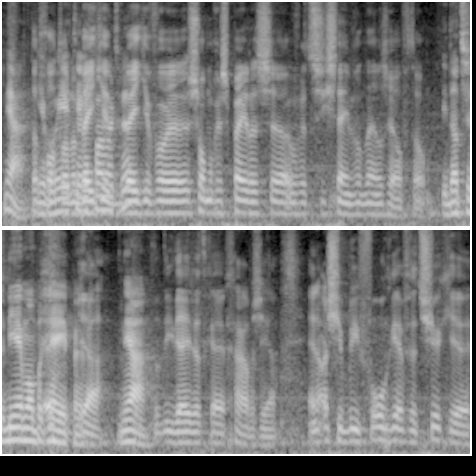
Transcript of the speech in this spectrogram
Ja, Dat valt dan een beetje, een beetje voor sommige spelers eh, over het systeem van Nederlands elftal. Dat ze het niet helemaal begrepen. Ja, Ja, dat idee dat gaven ze, ja. En alsjeblieft, volgende keer even het shirtje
